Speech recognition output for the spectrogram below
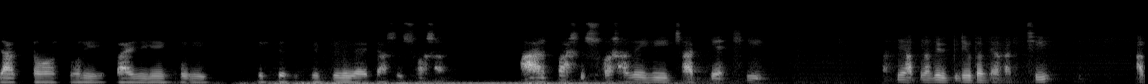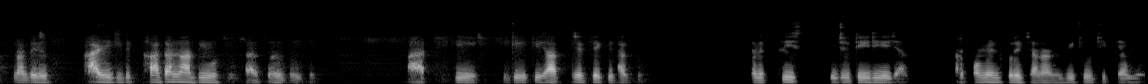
ডাক দেওয়ার পরে বাইরে করে দেখতে দেখতে চলে যায় পাশের শ্মশান। আর পাশের শ্মশানে গিয়ে চার গেছে আমি আপনাদের ভিডিওটা দেখাচ্ছি। আপনাদের গায়ে যদি কাদা না দিয়ে ওঠে, তারপরে বলবেন আজকে যদি রাত্রে দেখে থাকবেন তাহলে প্লিজ ভিডিওটি এড়িয়ে যান। আর কমেন্ট করে জানান ভিডিওটি কেমন।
